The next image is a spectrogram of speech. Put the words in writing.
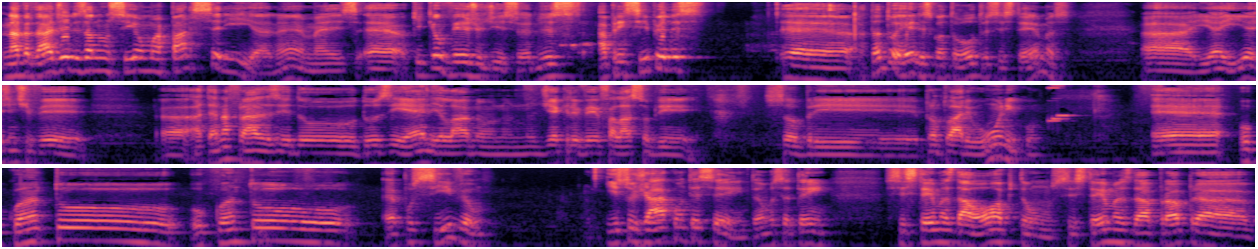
na verdade, eles anunciam uma parceria, né? Mas é, o que, que eu vejo disso? Eles, a princípio, eles, é, tanto eles quanto outros sistemas, ah, e aí a gente vê ah, até na frase do, do ZL lá no, no, no dia que ele veio falar sobre, sobre prontuário único, é, o quanto o quanto é possível isso já acontecer. Então você tem sistemas da Optum, sistemas da própria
